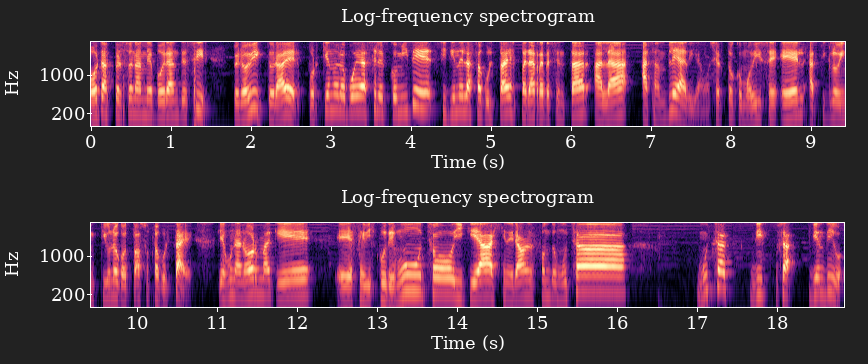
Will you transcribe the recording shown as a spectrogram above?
Otras personas me podrán decir, pero Víctor, a ver, ¿por qué no lo puede hacer el comité si tiene las facultades para representar a la asamblea, digamos, ¿cierto? Como dice el artículo 21 con todas sus facultades, que es una norma que eh, se discute mucho y que ha generado en el fondo mucha, mucha, o sea, bien digo,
